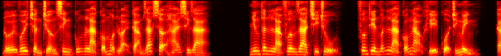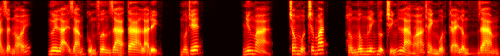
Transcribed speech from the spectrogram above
đối với trần trường sinh cũng là có một loại cảm giác sợ hãi sinh ra. Nhưng thân là phương gia chi chủ, phương thiên vẫn là có ngạo khí của chính mình, cả giận nói, ngươi lại dám cùng phương gia ta là địch, muốn chết. Nhưng mà, trong một chớp mắt, hồng mông lĩnh vực chính là hóa thành một cái lồng giam,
